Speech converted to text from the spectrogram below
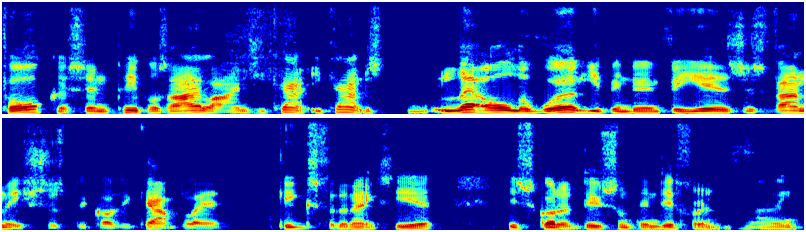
focus and people's eye lines. You can't you can't just let all the work you've been doing for years just vanish just because you can't play gigs for the next year. You just got to do something different. I think.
